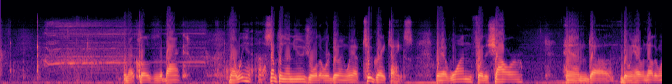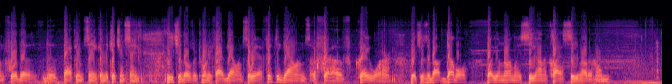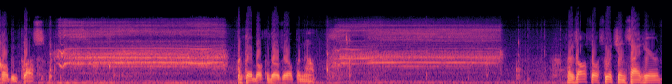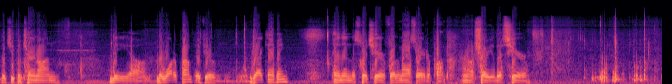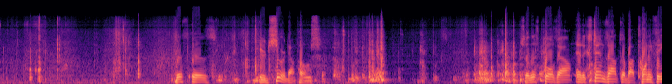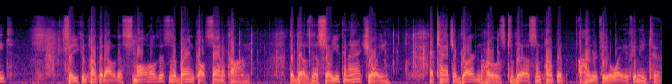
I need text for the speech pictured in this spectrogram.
and that closes the back. Now we uh, something unusual that we're doing. We have two gray tanks. We have one for the shower and uh, then we have another one for the, the bathroom sink and the kitchen sink. Each of those are 25 gallons. So we have 50 gallons of, of gray water, which is about double what you'll normally see on a Class C motorhome or B+. plus. Okay, both of those are open now. There's also a switch inside here that you can turn on the uh, the water pump if you're dry camping and then the switch here for the macerator pump. And I'll show you this here. This is your sewer dump hose so this pulls out it extends out to about 20 feet so you can pump it out of this small hose this is a brand called Sani-Con that does this. So you can actually attach a garden hose to this and pump it 100 feet away if you need to.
